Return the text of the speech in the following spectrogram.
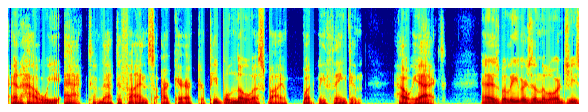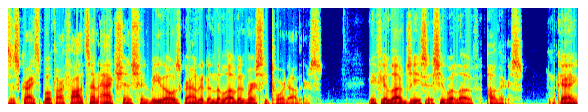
and how we act. That defines our character. People know us by what we think and how we act. As believers in the Lord Jesus Christ, both our thoughts and actions should be those grounded in the love and mercy toward others. If you love Jesus, you will love others. Okay?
